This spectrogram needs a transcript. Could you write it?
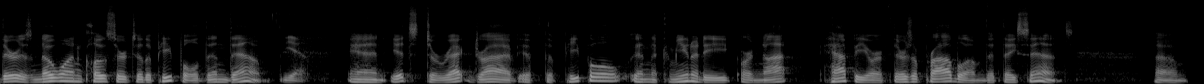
there is no one closer to the people than them. Yeah and it's direct drive. If the people in the community are not happy or if there's a problem that they sense, um,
